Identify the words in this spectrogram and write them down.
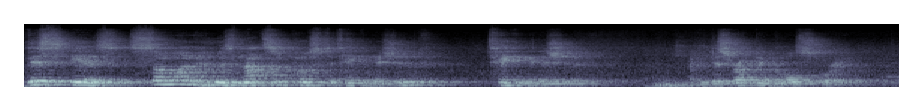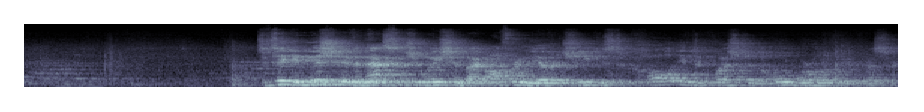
this is someone who is not supposed to take initiative, taking initiative and disrupting the whole story. To take initiative in that situation by offering the other cheek is to call into question the whole world of the oppressor.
